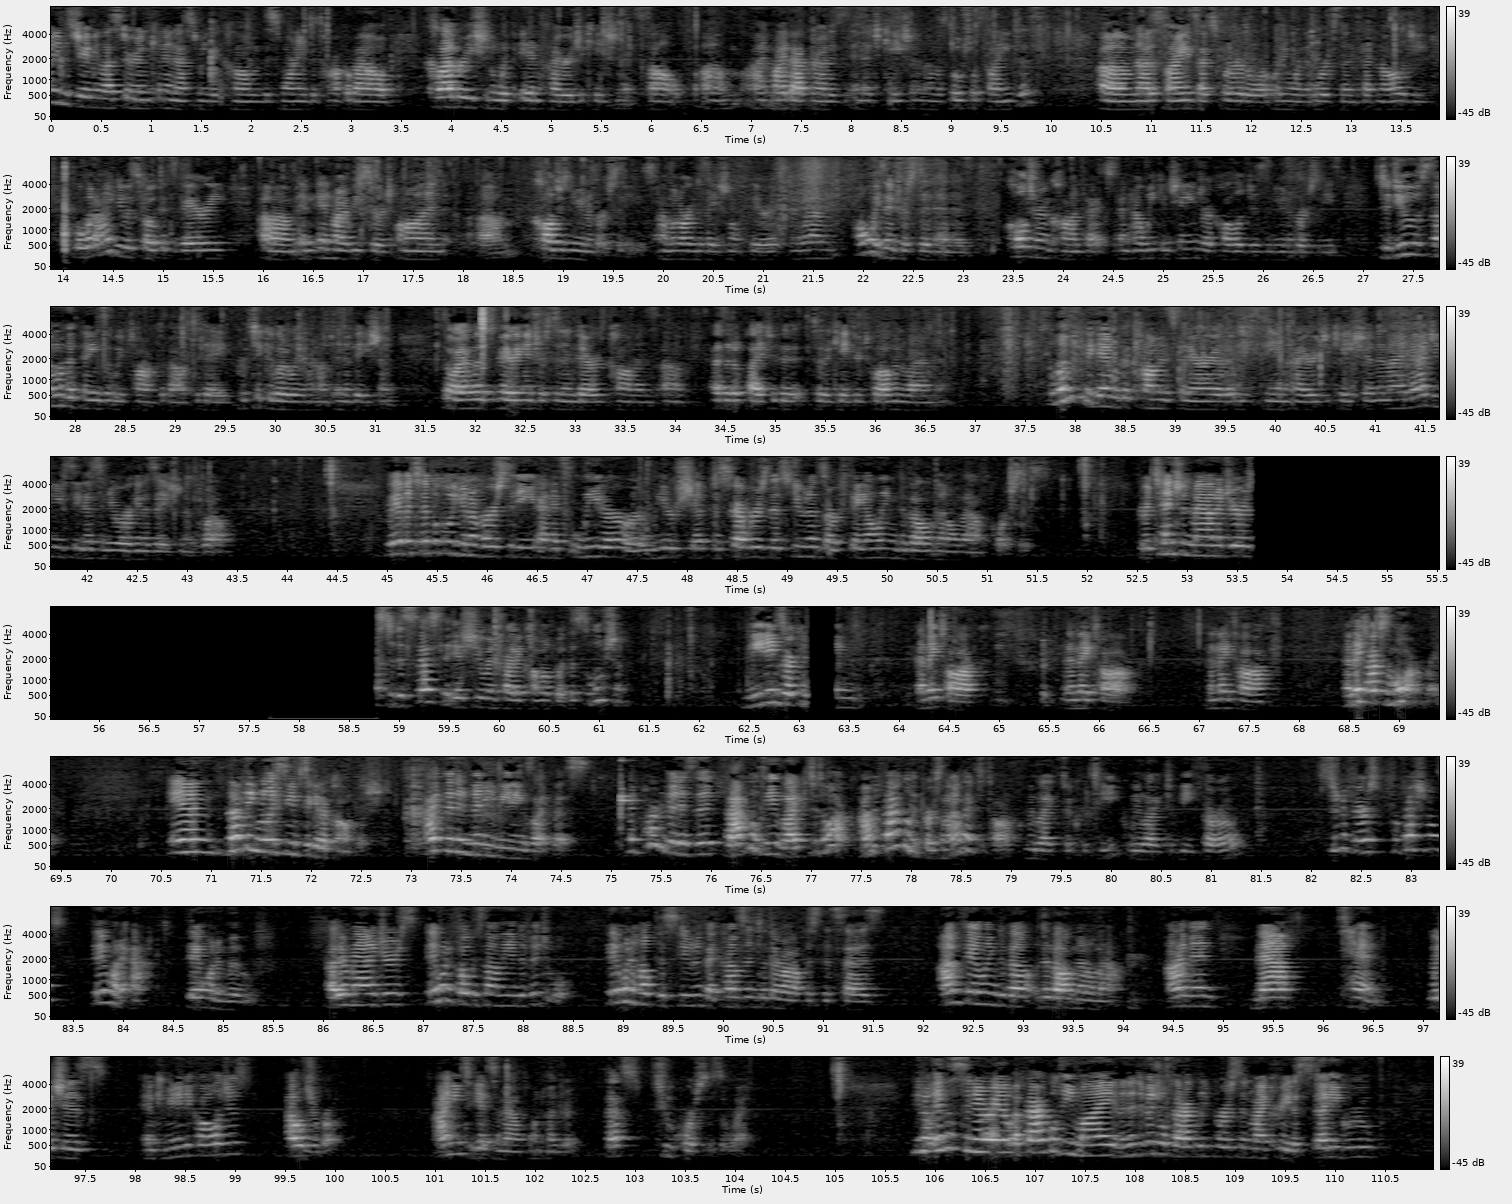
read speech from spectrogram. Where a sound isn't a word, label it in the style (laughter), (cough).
My name is Jaime Lester, and Kenan asked me to come this morning to talk about collaboration within higher education itself. Um, I, my background is in education. I'm a social scientist, um, not a science expert or, anyone that works in technology. But what I do is focus very um, in, in my research on um, colleges and universities. I'm an organizational theorist, and what I'm always interested in is culture and context and how we can change our colleges and universities to do some of the things that we've talked about today, particularly around innovation. So I was very interested in Derek's comments um, as it applied to the, to the K through 12 environment. So let me begin with a common scenario that we see in higher education, and I imagine you see this in your organization as well. We have a typical university, and its leader or leadership discovers that students are failing developmental math courses. Retention managers issue and try to come up with a solution. Meetings are convened, and they talk, and they talk, and they talk, and they talk some more, right? And nothing really seems to get accomplished. I've been in many meetings like this. And part of it is that faculty like to talk. I'm a faculty person. I like to talk. We like to critique. We like to be thorough. Student affairs professionals, they want to act. They want to move. Other managers, they want to focus on the individual. They want to help the student that comes into their office that says, I'm failing develop, developmental math. I'm in math 10, which is, in community colleges, algebra. I need to get to math 100. That's two courses away. You know, in the scenario, a faculty might, an individual faculty person might create a study group.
